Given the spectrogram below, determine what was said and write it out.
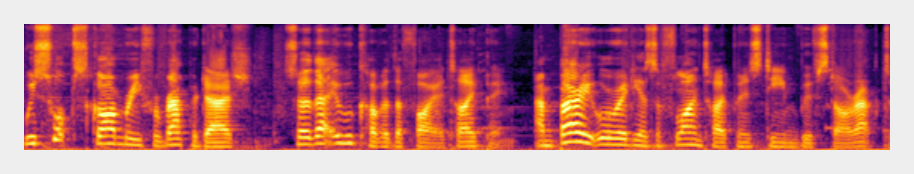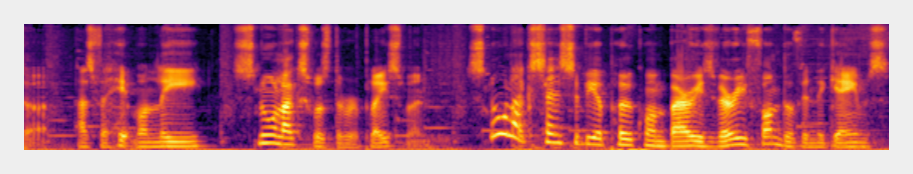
We swapped Skarmory for Rapidash so that it would cover the fire typing, and Barry already has a flying type in his team with Staraptor. As for Hitmonlee, Snorlax was the replacement. Snorlax tends to be a Pokemon Barry is very fond of in the games,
